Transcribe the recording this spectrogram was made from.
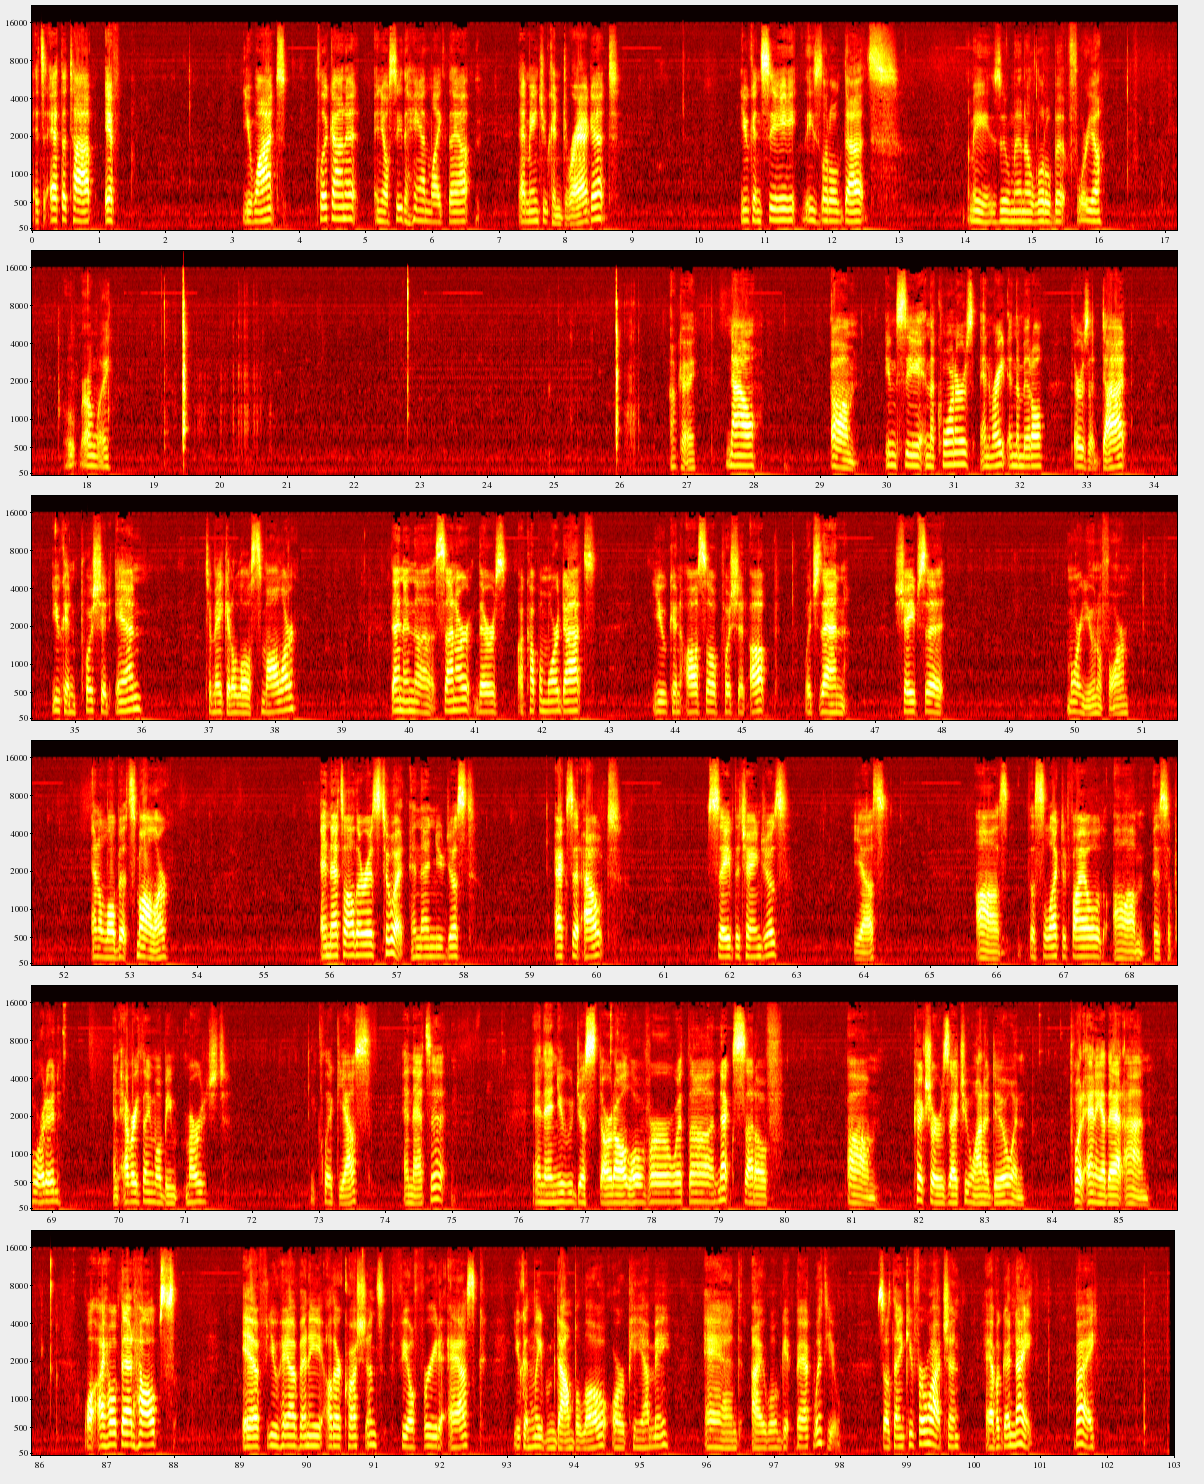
It's at the top. If you want, click on it and you'll see the hand like that. That means you can drag it. You can see these little dots. Let me zoom in a little bit for you. Oh, wrong way. Okay. Now, um, you can see in the corners and right in the middle there's a dot you can push it in to make it a little smaller then in the center there's a couple more dots. You can also push it up which then shapes it more uniform and a little bit smaller. And that's all there is to it. And then you just exit out, save the changes, yes. Uh, the selected file um, is supported and everything will be merged. You click yes and that's it. And then you just start all over with the next set of um, pictures that you want to do and put any of that on. Well, I hope that helps. If you have any other questions, feel free to ask. You can leave them down below or PM me and I will get back with you. So thank you for watching. Have a good night. Bye.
